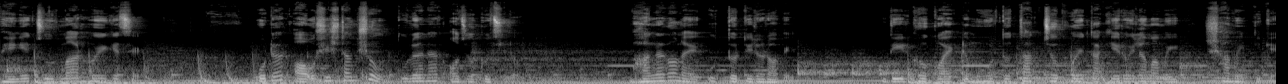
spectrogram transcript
ভেঙে চুরমার হয়ে গেছে। ওটার অবশিষ্টাংশ তুলে আনার অযোগ্য ছিল। ভাঙা গলায় উত্তর দিল রবিন। দীর্ঘ কয়েকটা মুহূর্ত তাজ্জব হয়ে তাকিয়ে রইলাম আমি স্বামীর দিকে।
